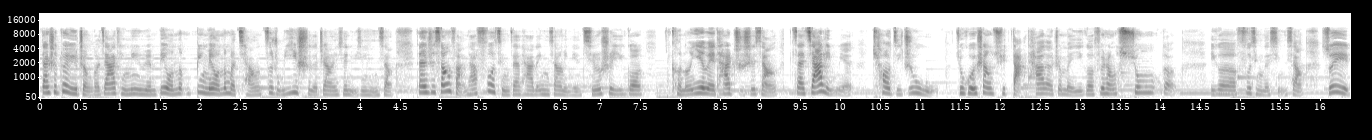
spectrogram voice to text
但是对于整个家庭命运，并有那并没有那么强自主意识的这样一些女性形象。但是相反，他父亲在他的印象里面，其实是一个可能因为他只是想在家里面跳几支舞，就会上去打他的这么一个非常凶的一个父亲的形象。所以。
